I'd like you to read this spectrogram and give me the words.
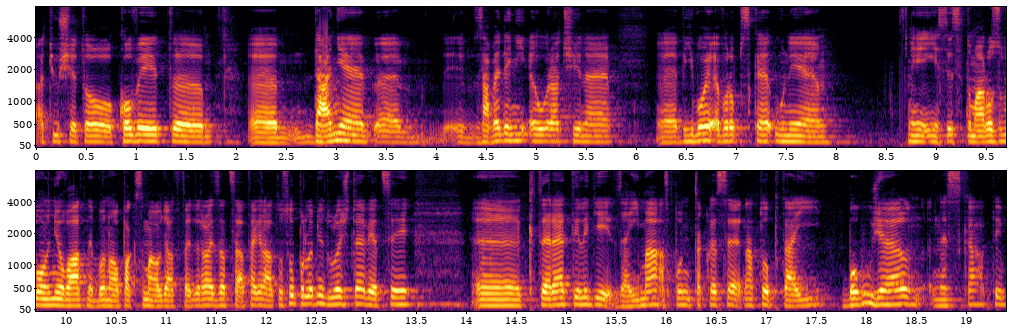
ať už je to covid, eh, eh, daně, zavedení eura či ne, vývoj Evropské unie, jestli se to má rozvolňovat, nebo naopak se má udělat federalizace a tak dále. To jsou podle mě důležité věci, které ty lidi zajímá, aspoň takhle se na to ptají. Bohužel dneska ty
